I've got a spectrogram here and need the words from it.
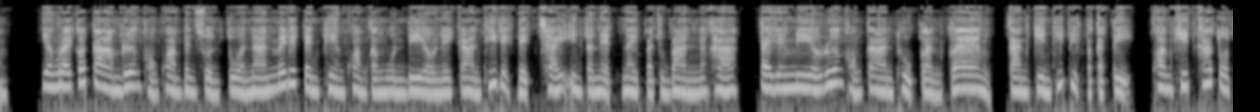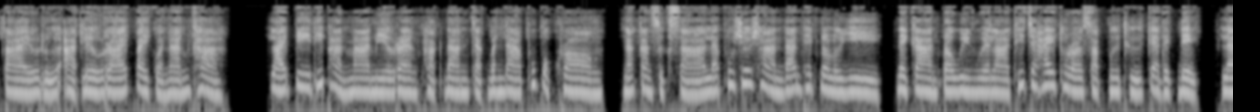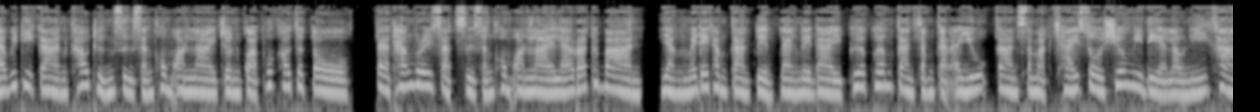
อย่างไรก็ตามเรื่องของความเป็นส่วนตัวนั้นไม่ได้เป็นเพียงความกังวลเดียวในการที่เด็กๆ ใช้อินเทอร์เน็ตในปัจจุบันนะคะ แต่ยังมีเรื่องของการถูกกลั่นแกล้ง การกินที่ผิดปกติ ความคิดฆ่าตัวตายหรืออาจเลวร้ายไปกว่านั้นค่ะ หลายปีที่ผ่านมามีแรงผลักดันจากบรรดาผู้ปกครอง นักการศึกษาและผู้เชี่ยวชาญด้านเทคโนโลยี ในการประวิงเวลาที่จะให้โทรศัพท์มือถือแก่เด็กๆและวิธีการเข้าถึงสื่อสังคมออนไลน์จนกว่าพวกเขาจะโต แต่ทั้งบริษัทสื่อสังคมออนไลน์และรัฐบาล ยังไม่ได้ทำการเปลี่ยนแปลงใด ๆ เพื่อเพิ่มการจำกัดอายุการสมัครใช้โซเชียลมีเดียเหล่านี้ค่ะ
